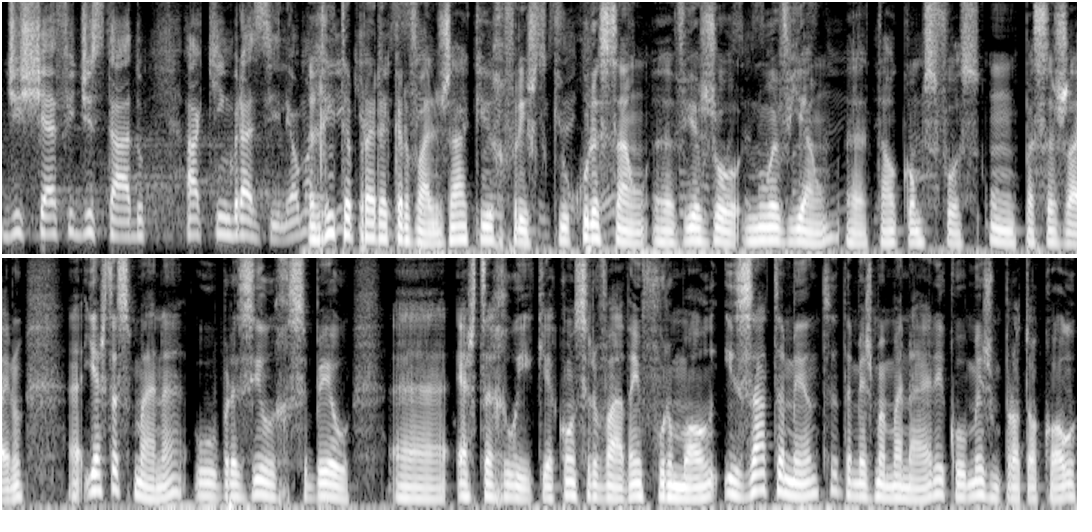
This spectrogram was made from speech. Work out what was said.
de chefe de Estado aqui em Brasília. É Rita Pereira Carvalho, já aqui referiste que o coração uh, viajou no avião, uh, tal como se fosse um passageiro, uh, e esta semana o Brasil recebeu esta relíquia conservada em formol exatamente da mesma maneira e com o mesmo protocolo,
